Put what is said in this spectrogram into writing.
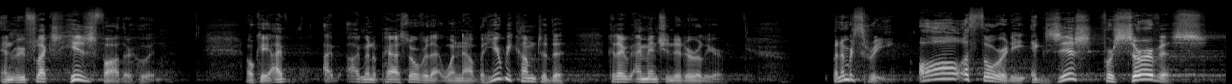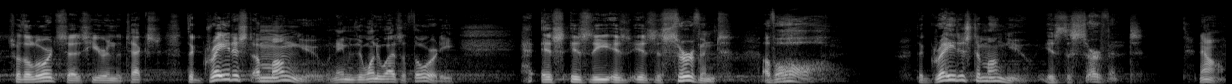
and reflects His fatherhood. Okay, I've, I, am going to pass over that one now, but here we come to the, because I, I mentioned it earlier. But number three, all authority exists for service. So the Lord says here in the text, the greatest among you, namely the one who has authority, is, is, the, is, is the servant of all. The greatest among you is the servant. Now,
